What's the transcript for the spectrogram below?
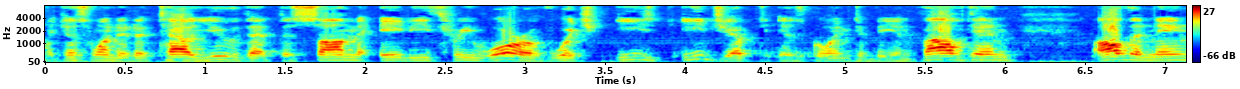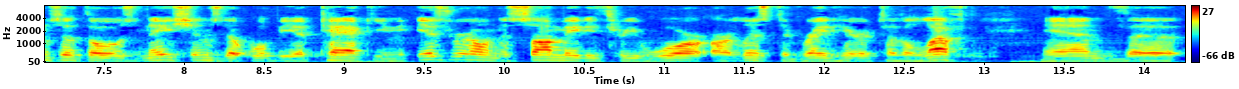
I just wanted to tell you that the Psalm 83 war, of which e- Egypt is going to be involved in, all the names of those nations that will be attacking Israel in the Psalm 83 war are listed right here to the left. And the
